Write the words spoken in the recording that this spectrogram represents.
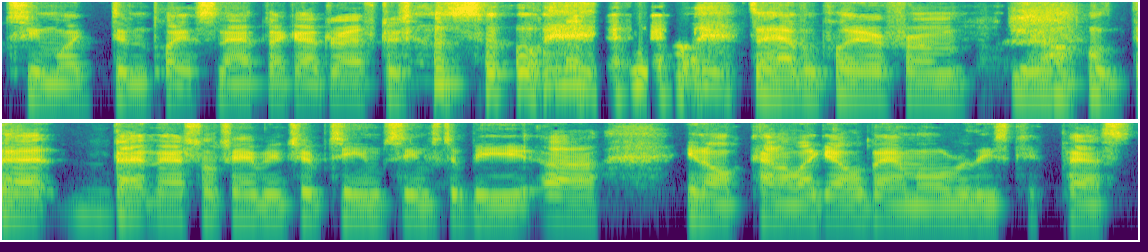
seemed like didn't play a snap that got drafted. so you know, to have a player from you know that that national championship team seems to be uh, you know kind of like Alabama over these past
